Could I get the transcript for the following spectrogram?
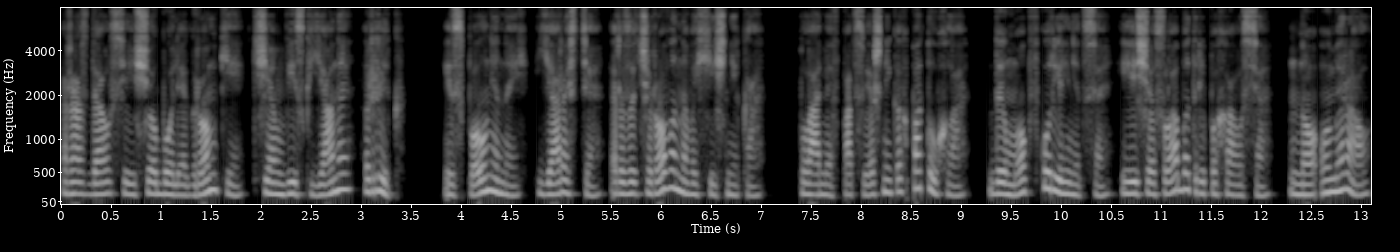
Раздался еще более громкий, чем виск Яны, рык, исполненный ярости разочарованного хищника. Пламя в подсвечниках потухло, дымок в курильнице еще слабо трепыхался, но умирал.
